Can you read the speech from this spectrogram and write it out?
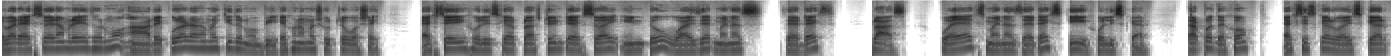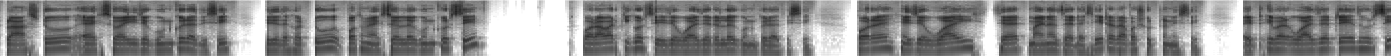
এবার এক্স ওয়াই আমরা এই ধরবো আর এই পুরাটার আমরা কি ধরবো বি এখন আমরা সূত্র বসাই। X y whole square plus two into x y into y z minus z x plus y x minus z x কি? হোল স্কোয়ার তারপর দেখো x square y square plus two x y যে গুণ করে দিছি, এই যে দেখো টু প্রথমে এক্স ওয়াই গুণ করছি, পর আবার কি করছি? এই যে ওয়াই জেড গুণ করে দিছি। পরে এই যে y z minus z x এটার আবার সূত্র নিচ্ছি এবার ওয়াই জেড এ ধরছি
